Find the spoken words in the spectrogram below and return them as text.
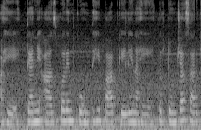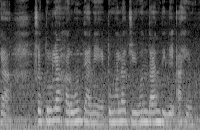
आहे. त्याने आजपर्यंत कोणतेही पाप केले नाही तर तुमच्यासारख्या शत्रूला हरवून त्याने तुम्हाला जीवनदान दिले आहे.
